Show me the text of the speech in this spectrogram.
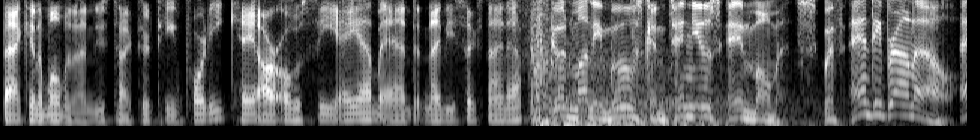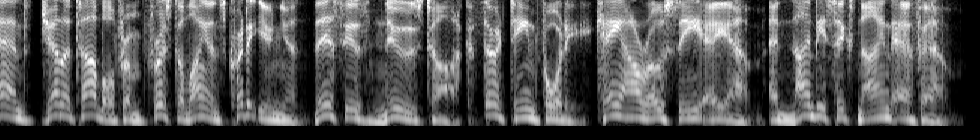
Back in a moment on News Talk 1340, KROC AM and 96.9 FM. Good Money Moves continues in moments with Andy Brownell and Jenna Tubble from First Alliance Credit Union. This is News Talk 1340, KROC AM and 96.9 FM.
